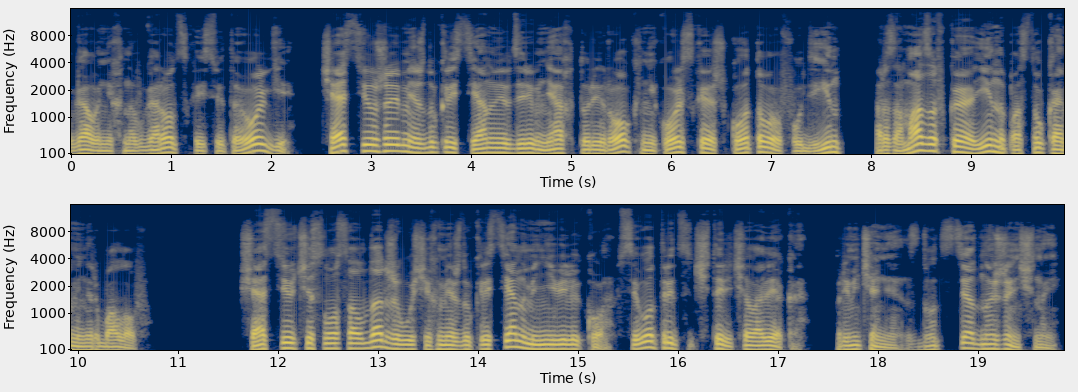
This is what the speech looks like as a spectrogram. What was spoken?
в гаванях Новгородской и Святой Ольги, частью уже между крестьянами в деревнях Турирок, Никольская, Шкотово, Фудин, Арзамазовка и на посту Камень Рыболов. К счастью, число солдат, живущих между крестьянами, невелико, всего 34 человека. Примечание, с 21 женщиной.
